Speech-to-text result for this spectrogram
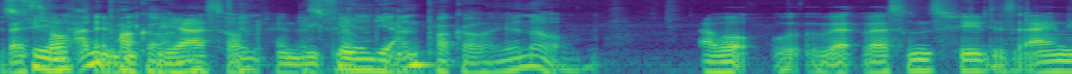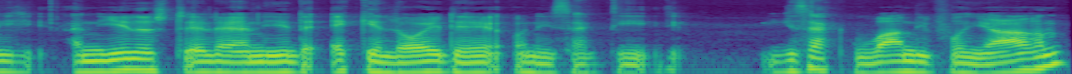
es fehlen Anpacker. Ja, Softwareentwickler. Es fehlen die Anpacker, genau. Aber was uns fehlt, ist eigentlich an jeder Stelle, an jeder Ecke Leute. Und ich sag, die, die wie gesagt, wo waren die vor Jahren?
